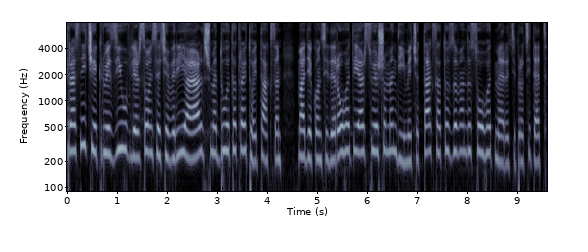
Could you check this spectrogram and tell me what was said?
Krasniqi e Kryeziu vlerësojnë se qeveria e ardhshme duhet ta trajtojë taksën, madje konsiderohet i arsyeshëm mendimi që taksa të zëvendësohet me reciprocitet.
